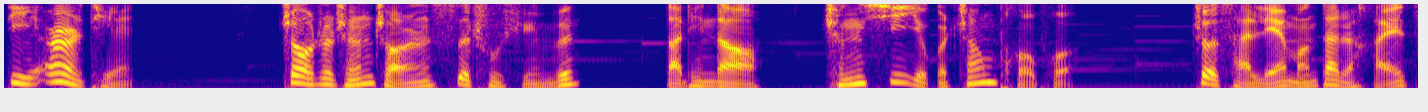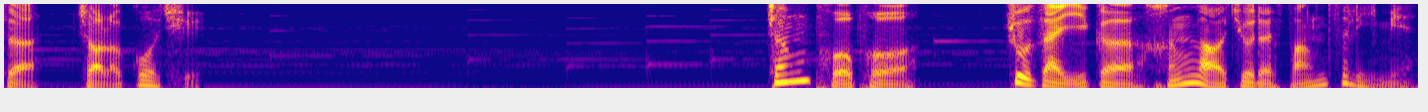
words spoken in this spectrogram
第二天，赵志成找人四处询问，打听到城西有个张婆婆，这才连忙带着孩子找了过去。张婆婆住在一个很老旧的房子里面，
